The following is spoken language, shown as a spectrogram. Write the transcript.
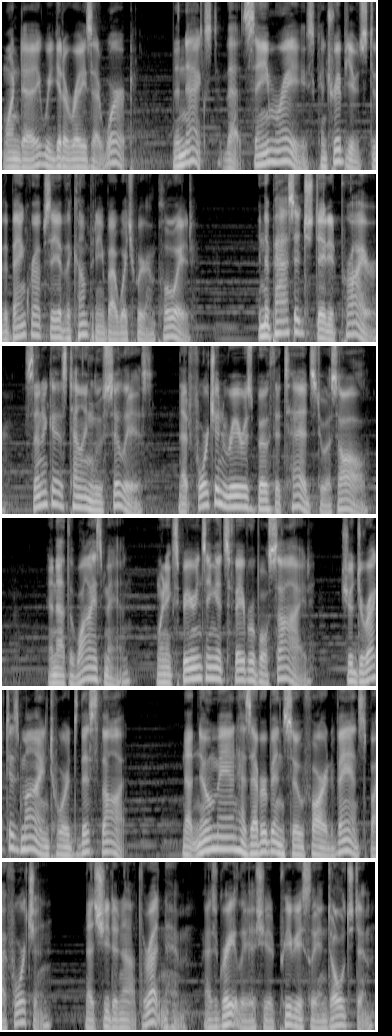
One day we get a raise at work. The next, that same raise contributes to the bankruptcy of the company by which we're employed. In the passage stated prior, Seneca is telling Lucilius that fortune rears both its heads to us all, and that the wise man, when experiencing its favorable side, should direct his mind towards this thought that no man has ever been so far advanced by fortune that she did not threaten him as greatly as she had previously indulged him.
